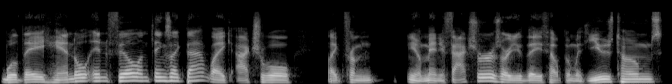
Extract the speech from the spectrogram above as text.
will they handle infill and things like that, like actual like from you know manufacturers? Are you they helping with used homes?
